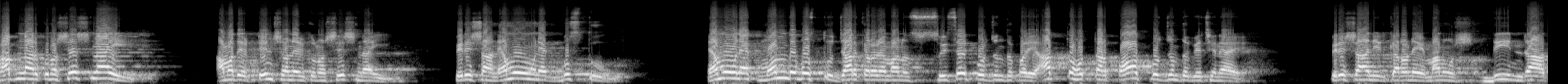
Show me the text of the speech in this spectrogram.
ভাবনার কোনো শেষ নাই, আমাদের টেনশনের কোনো শেষ নাই। পেরেশান এমন এক বস্তু, এমন এক মন্দ বস্তু যার কারণে মানুষ সুইসাইড পর্যন্ত করে, আত্মহত্যার পথ পর্যন্ত বেছে নেয়। পেরেশানির কারণে মানুষ দিন রাত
